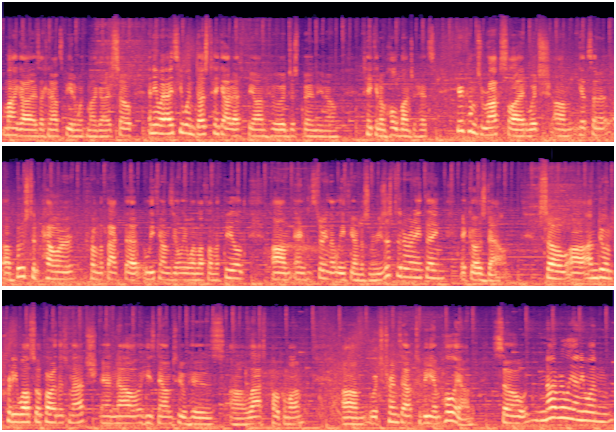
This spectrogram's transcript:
my guys. I can outspeed him with my guys. So anyway, Icy Wind does take out Espeon, who had just been, you know, taking a whole bunch of hits. Here comes Rock Slide, which um, gets a, a, boosted power from the fact that Leafeon's the only one left on the field, um, and considering that Leafeon doesn't resist it or anything, it goes down. So uh, I'm doing pretty well so far this match, and now he's down to his uh, last Pokemon, um, which turns out to be Empoleon. So not really anyone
